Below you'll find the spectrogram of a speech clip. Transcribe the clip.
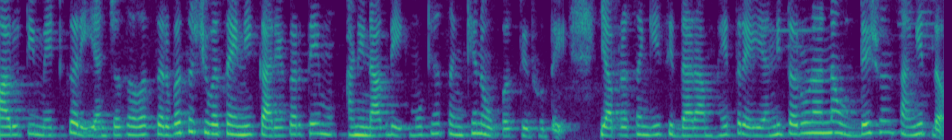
मारुती मेटकरी यांच्यासह सर्वच शिवसैनिक कार्यकर्ते आणि नागरिक मोठ्या संख्येनं उपस्थित होते. या प्रसंगी सिद्धाराम म्हेत्रे यांनी तरुणांना उद्देशून सांगितलं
